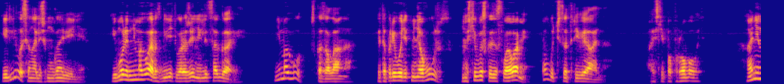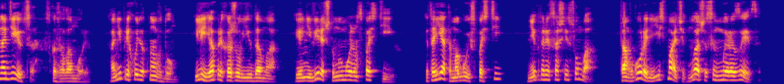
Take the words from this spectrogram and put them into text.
и длилась она лишь мгновение. И Морин не могла разглядеть выражение лица Гарри. «Не могу», — сказала она. «Это приводит меня в ужас, но если высказать словами, получится тривиально». «А если попробовать?» «Они надеются», — сказала Морин. «Они приходят к нам в дом. Или я прихожу в их дома, и они верят, что мы можем спасти их. Это я-то могу их спасти. Некоторые сошли с ума. Там в городе есть мальчик, младший сын мэра Зейца.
